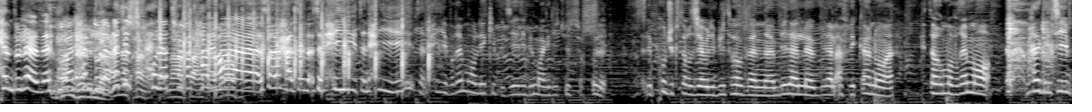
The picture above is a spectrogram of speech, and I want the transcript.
الحمد لله زعما الحمد الحمد لله. بلاتي تفقوا لها شحال- حالها أنا صراحة تن- تنحيي تنحيي تنحيي vraiment l'équipe ديالي ب Magnitude surtout les producteurs ديالي بيتهوفن بلال بلال افريكانو حتى هما vraiment بحال قلتي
